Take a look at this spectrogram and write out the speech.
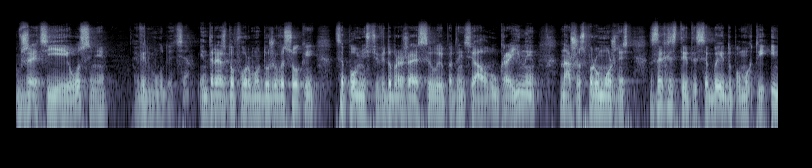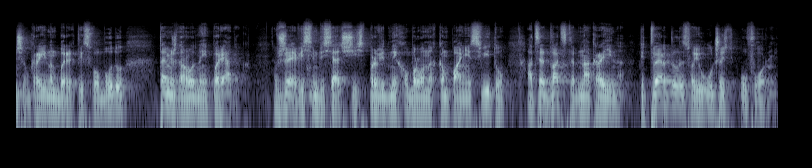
Вже цієї осені відбудеться. Інтерес до форуму дуже високий. Це повністю відображає силу і потенціал України, нашу спроможність захистити себе і допомогти іншим країнам берегти свободу та міжнародний порядок. Вже 86 провідних оборонних компаній світу, а це 21 країна, підтвердили свою участь у форумі.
